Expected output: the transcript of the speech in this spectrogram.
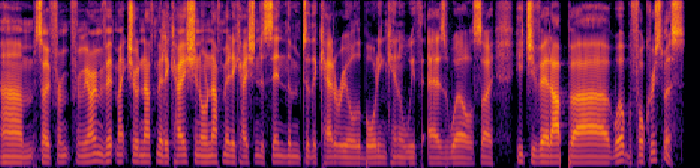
Um, so from from your own vet, make sure enough medication or enough medication to send them to the cattery or the boarding kennel with as well. So hit your vet up uh, well before Christmas.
